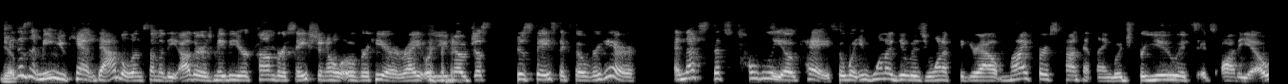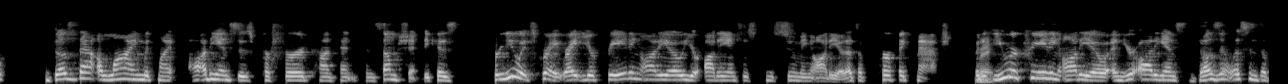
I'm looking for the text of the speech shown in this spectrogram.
Yep. It doesn't mean you can't dabble in some of the others. Maybe you're conversational over here, right? Or you know just just basics over here. And that's that's totally okay. So what you want to do is you want to figure out my first content language for you it's it's audio does that align with my audience's preferred content consumption? Because for you, it's great, right? You're creating audio, your audience is consuming audio. That's a perfect match. But right. if you are creating audio and your audience doesn't listen to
